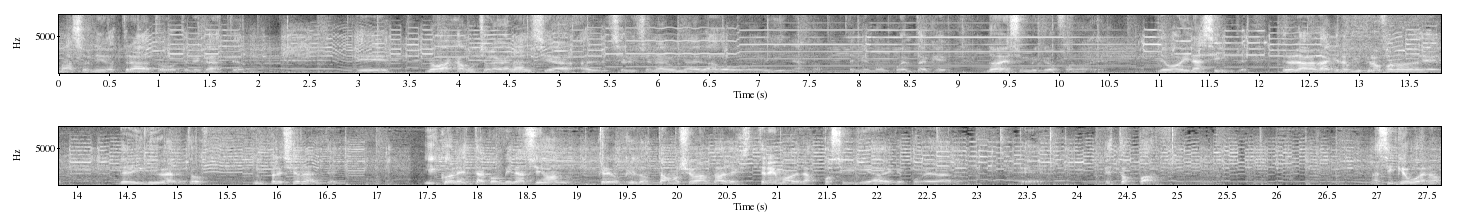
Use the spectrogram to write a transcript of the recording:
más sonido Strato o Telecaster. Eh, no baja mucho la ganancia al seleccionar una de las dos bobinas, teniendo en cuenta que no es un micrófono de, bobina simple. Pero la verdad que los micrófonos de, de Diliberto, impresionante. Y con esta combinación creo que lo estamos llevando al extremo de las posibilidades que puede dar eh, estos pads. Así que bueno,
